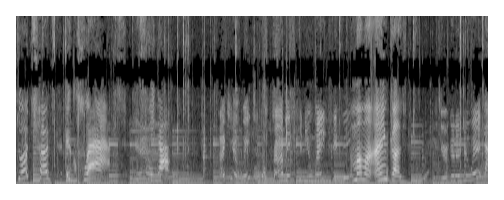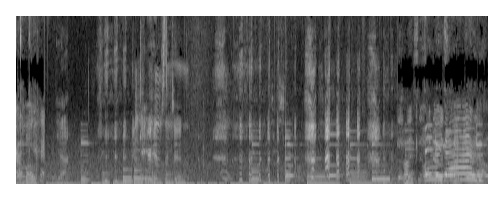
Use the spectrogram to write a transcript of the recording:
George has a class. You see that? I can't to go crabbing. Can you wait, Fifi? Mama, I'm gonna do it. You're gonna do it? Yeah. Oh, okay. Yeah. Get your hips into it. So this is Oh what my I was god! about.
